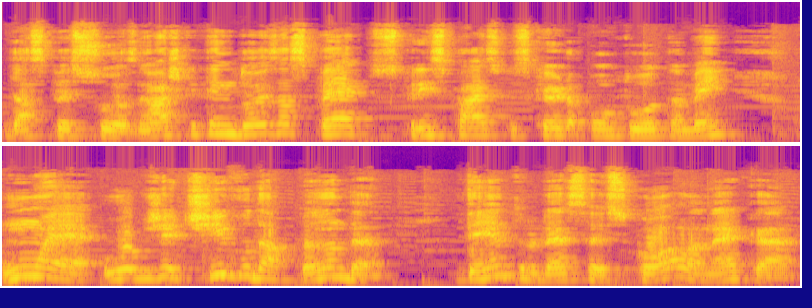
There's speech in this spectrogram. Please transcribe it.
das pessoas. Né? Eu acho que tem dois aspectos principais que o esquerda pontuou também. Um é o objetivo da banda dentro dessa escola, né, cara?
